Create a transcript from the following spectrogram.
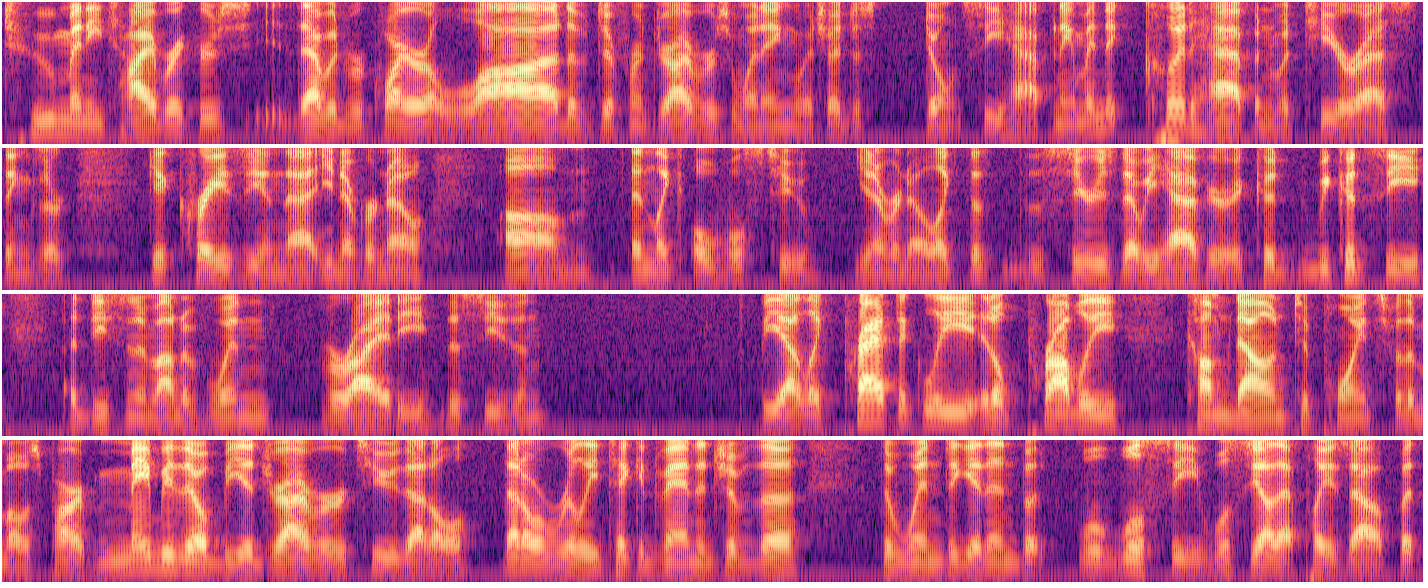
too many tiebreakers. That would require a lot of different drivers winning, which I just don't see happening. I mean, it could happen with TRS. Things are get crazy in that. You never know. Um, and like ovals too. You never know. Like the the series that we have here, it could we could see a decent amount of win variety this season. But yeah, like practically, it'll probably come down to points for the most part. Maybe there'll be a driver or two that'll that'll really take advantage of the the win to get in, but we'll we'll see. We'll see how that plays out. But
